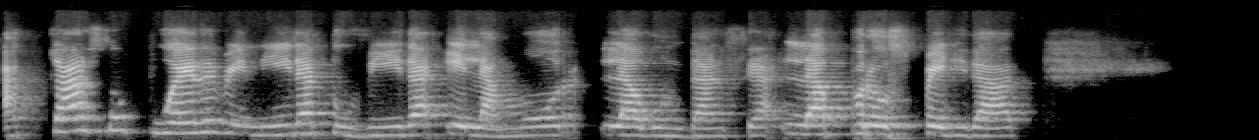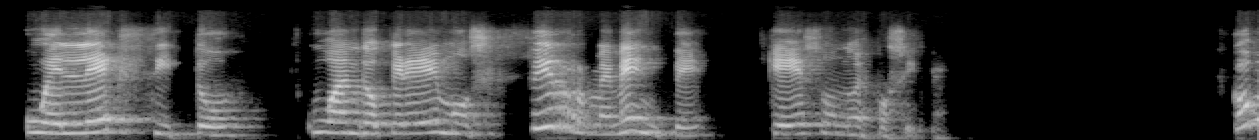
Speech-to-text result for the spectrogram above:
¿Acaso puede venir a tu vida el amor, la abundancia, la prosperidad o el éxito cuando creemos firmemente que eso no es posible? ¿Cómo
